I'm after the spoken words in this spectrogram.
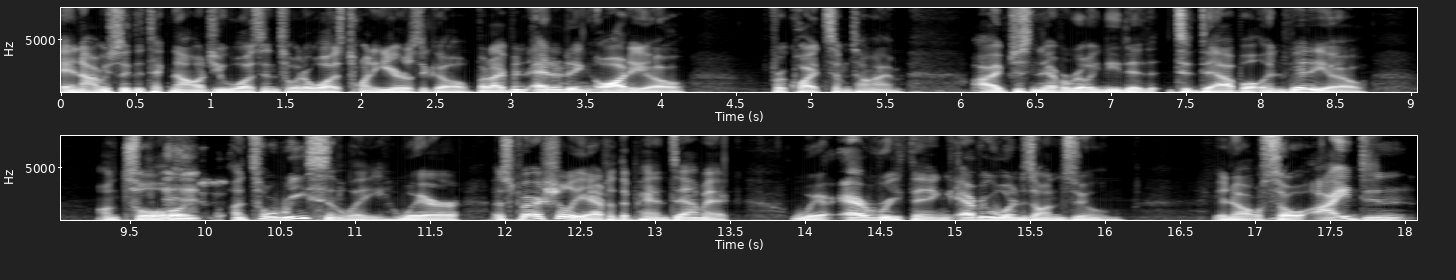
and obviously the technology wasn't what it was 20 years ago. But I've been editing audio for quite some time. I've just never really needed to dabble in video until hmm. until recently, where especially after the pandemic, where everything everyone's on Zoom, you know. So I didn't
